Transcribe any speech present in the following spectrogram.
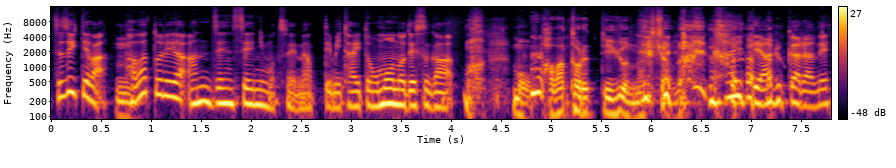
続いては、うん。パワトレや安全性にも迫ってみたいと思うのですが。もうパワートレっていうようになっちゃうんだ。書いてあるからね。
